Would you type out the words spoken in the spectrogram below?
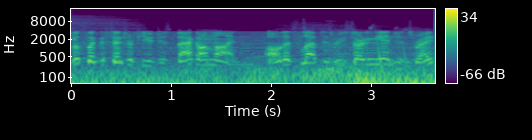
Looks like the centrifuge is back online. All that's left is restarting the engines, right?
